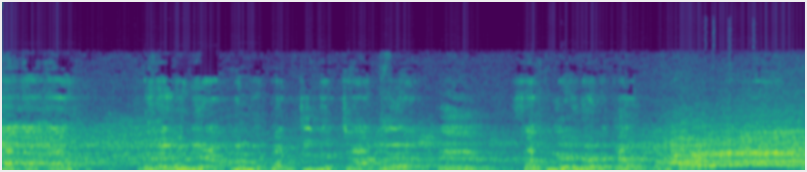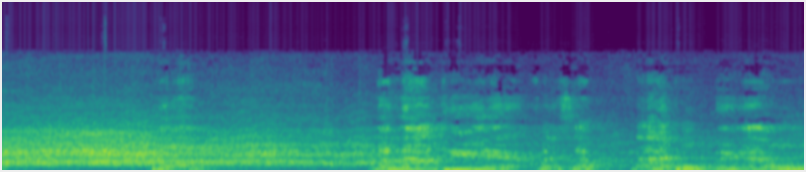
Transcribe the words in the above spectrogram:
อะอะอะไหนๆวันนี้มันเหมือนวันจิ้งแห่งชาติเลยอะเออซับเหงื่อให้หน่อยแล้วกัน นานๆทีเนี่ยเขาจะซับหน้าให้ผมเลยฮะโอ้โห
